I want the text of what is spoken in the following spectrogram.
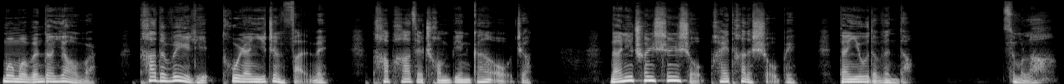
默默闻到药味，他的胃里突然一阵反胃，他趴在床边干呕着。南离川伸手拍他的手背，担忧的问道：“怎么了？”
